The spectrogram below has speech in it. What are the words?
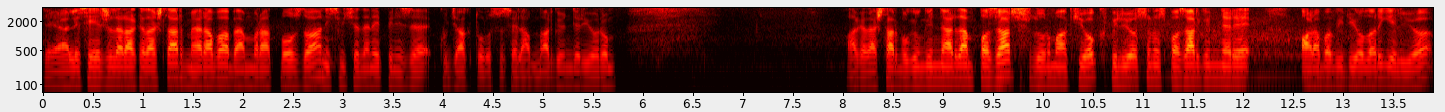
Değerli seyirciler arkadaşlar merhaba ben Murat Bozdoğan. İsviçre'den hepinize kucak dolusu selamlar gönderiyorum. Arkadaşlar bugün günlerden pazar durmak yok. Biliyorsunuz pazar günleri araba videoları geliyor.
